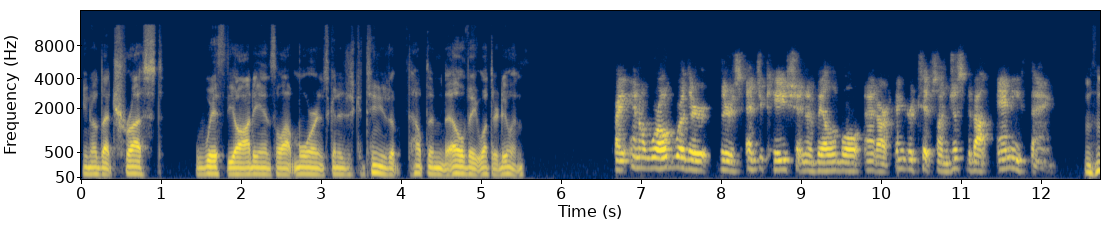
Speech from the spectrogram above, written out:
you know, that trust with the audience a lot more and it's going to just continue to help them to elevate what they're doing. Right in a world where there there's education available at our fingertips on just about anything mm-hmm.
